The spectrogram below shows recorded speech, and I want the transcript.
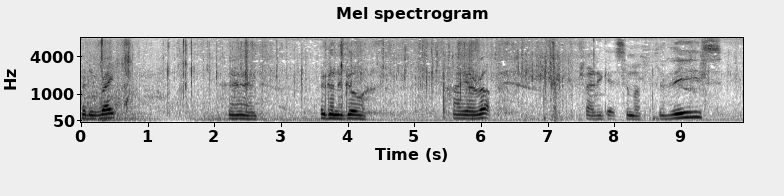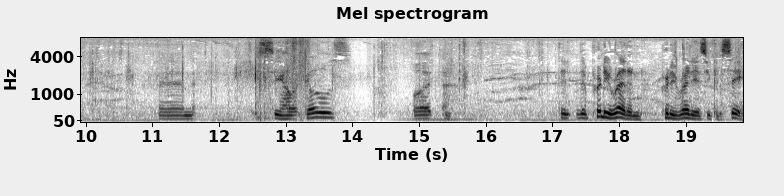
Pretty ripe. And we're gonna go higher up, try to get some of these and see how it goes. But uh, they, they're pretty red and pretty ready as you can see.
